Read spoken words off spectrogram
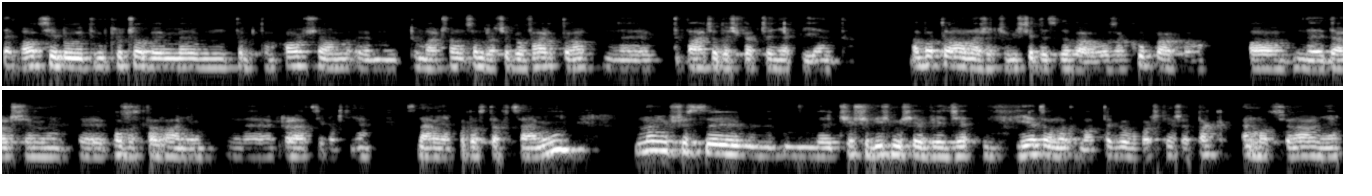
emocje były tym kluczowym, tą, tą osią tłumaczącą, dlaczego warto dbać o doświadczenia klienta. No bo to one rzeczywiście decydowały o zakupach, o, o dalszym pozostawaniu w relacji właśnie z nami jako dostawcami. No i wszyscy cieszyliśmy się wiedzie, wiedzą na temat tego właśnie, że tak emocjonalnie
